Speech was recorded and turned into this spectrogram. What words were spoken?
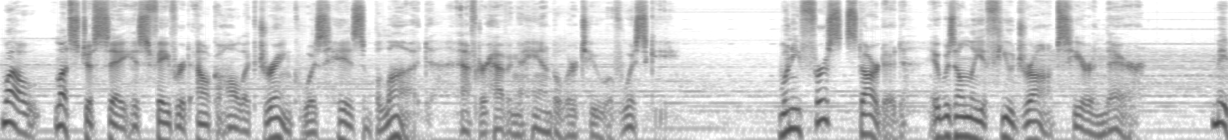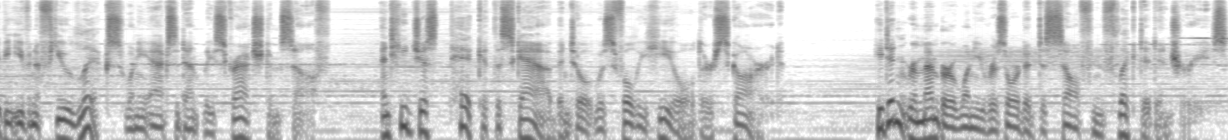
well, let's just say his favorite alcoholic drink was his blood after having a handle or two of whiskey. When he first started, it was only a few drops here and there maybe even a few licks when he accidentally scratched himself, and he'd just pick at the scab until it was fully healed or scarred. He didn't remember when he resorted to self-inflicted injuries.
